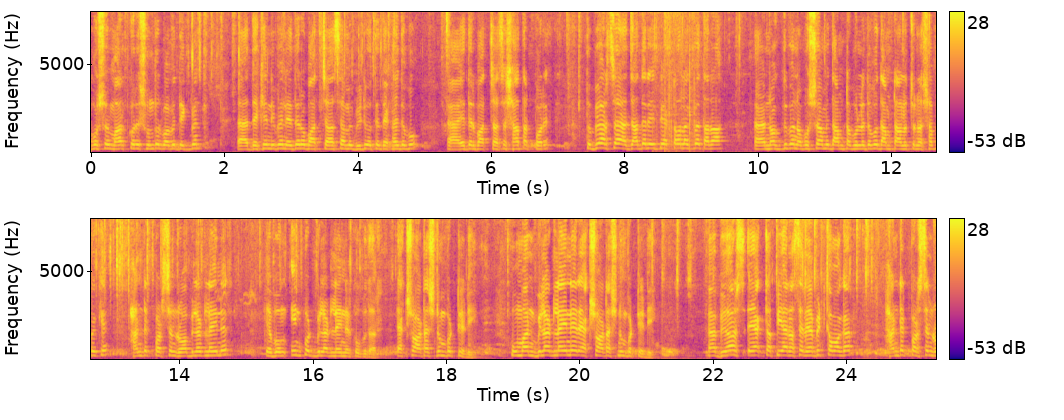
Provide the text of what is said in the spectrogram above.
অবশ্যই মার্ক করে সুন্দরভাবে দেখবেন দেখে নেবেন। এদেরও বাচ্চা আছে, আমি ভিডিওতে দেখাই দেবো এদের বাচ্চা আছে সাত আট পরে। তো বিহার্স যাদের এই পেয়ারটাও লাগবে তারা নক দেবেন, অবশ্যই আমি দামটা বলে দেবো। দামটা আলোচনার সাপেক্ষে। হান্ড্রেড পার্সেন্ট র ব্লাড লাইনের এবং ইনপুট ব্লাড লাইনের কবুতর। একশো আঠাশ নম্বর টেডি উমান ব্লাড লাইনের একশো আঠাশ নম্বর টেডি বিহার্স একটা পেয়ার আছে র্যাবিট কামাগার। হান্ড্রেড পার্সেন্ট র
